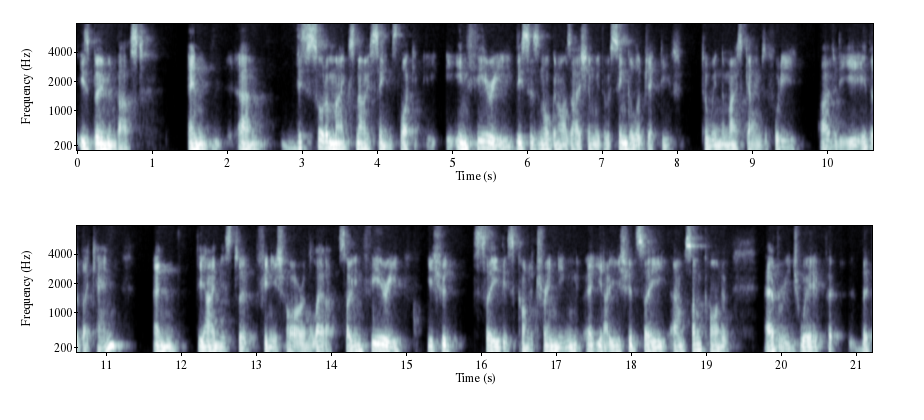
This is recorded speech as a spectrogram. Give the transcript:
is boom and bust. And um, this sort of makes no sense. Like in theory, this is an organisation with a single objective to win the most games of footy over the year that they can. And the aim is to finish higher on the ladder. So in theory, you should see this kind of trending. Uh, you know, you should see um, some kind of average where the,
